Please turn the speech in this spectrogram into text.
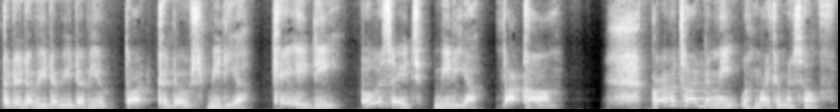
Go to www.kadoshmedia, K-A-D-O-S-H media.com. Grab a time to meet with Mike and myself,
